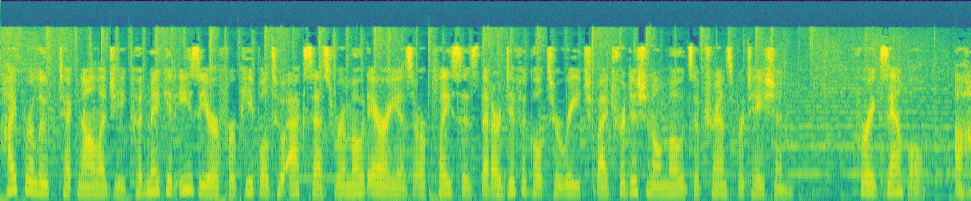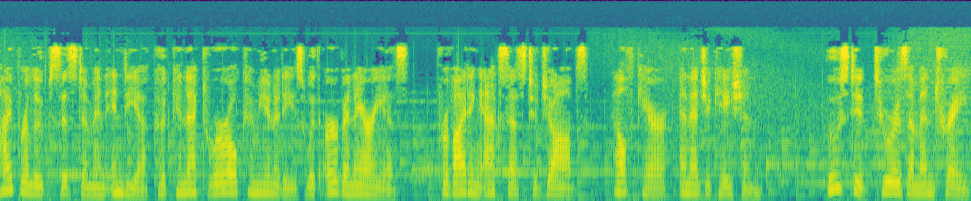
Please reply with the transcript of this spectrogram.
Hyperloop technology could make it easier for people to access remote areas or places that are difficult to reach by traditional modes of transportation. For example, a Hyperloop system in India could connect rural communities with urban areas, providing access to jobs, healthcare, and education. Boosted tourism and trade.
